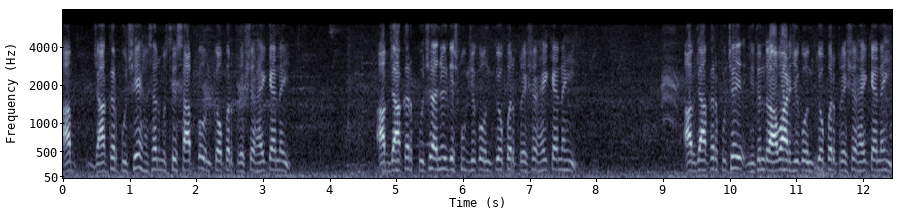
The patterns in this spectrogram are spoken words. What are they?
आप जाकर पूछिए, हसन मुस्ती साहब को उनके ऊपर प्रेशर है क्या नहीं? आप जाकर पूछे अनिल देशमुख जी को उनके ऊपर प्रेशर है क्या नहीं? आप जाकर पूछे जितेंद्र आवाड़ जी को उनके ऊपर प्रेशर है क्या नहीं?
